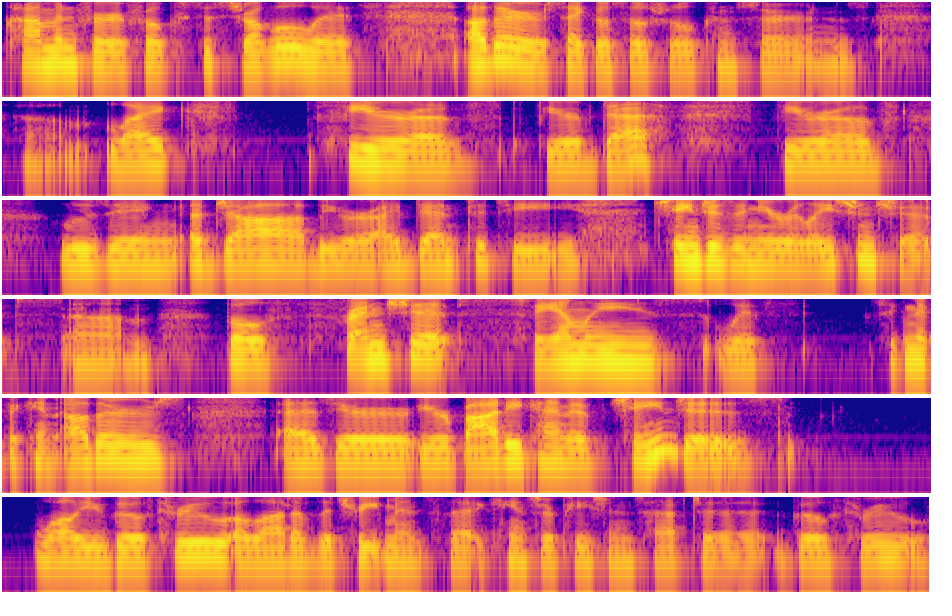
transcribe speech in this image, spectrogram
common for folks to struggle with other psychosocial concerns um, like fear of fear of death, fear of losing a job, your identity, changes in your relationships, um, both friendships, families, with significant others, as your your body kind of changes while you go through a lot of the treatments that cancer patients have to go through.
